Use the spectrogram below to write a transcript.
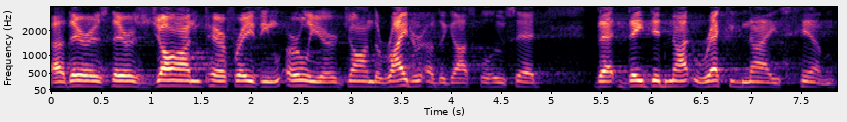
Uh, there, is, there is John, paraphrasing earlier, John, the writer of the gospel, who said that they did not recognize him,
